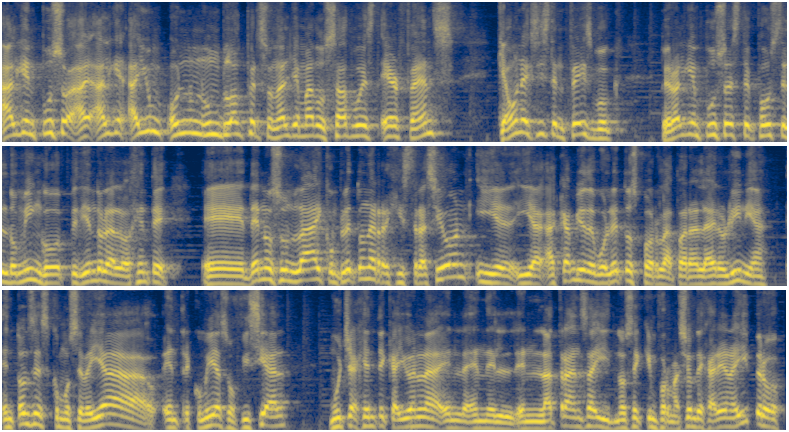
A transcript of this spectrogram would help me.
Alguien puso, hay, alguien, hay un, un- un blog personal llamado Southwest Air Fans que aún existe en Facebook, pero alguien puso este post el domingo pidiéndole a la gente, eh, denos un like, completa una registración y, eh, a, cambio de boletos para la aerolínea. Entonces, como se veía, entre comillas, oficial, mucha gente cayó en la, en la, el- en la tranza y no sé qué información dejarían ahí, pero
